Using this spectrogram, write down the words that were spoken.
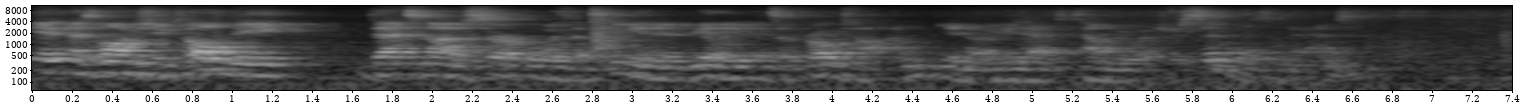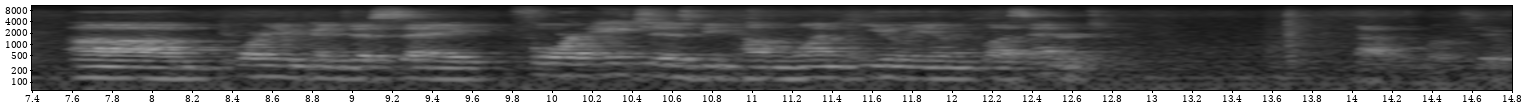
if, as long as you told me that's not a circle with a P in it, really, it's a proton, you know, you'd have to tell me what your symbols meant. Um, or you can just say four H's become one helium plus energy. That would work too.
